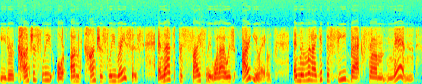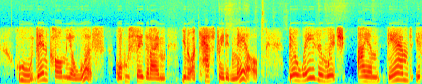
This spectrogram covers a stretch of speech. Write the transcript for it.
either consciously or unconsciously racist. And that's precisely what I was arguing. And then when I get the feedback from men who then call me a wuss or who say that I'm, you know, a castrated male, there are ways in which I am damned if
